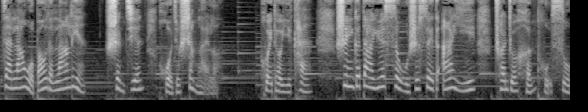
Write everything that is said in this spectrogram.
在拉我包的拉链，瞬间火就上来了。回头一看，是一个大约四五十岁的阿姨，穿着很朴素，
